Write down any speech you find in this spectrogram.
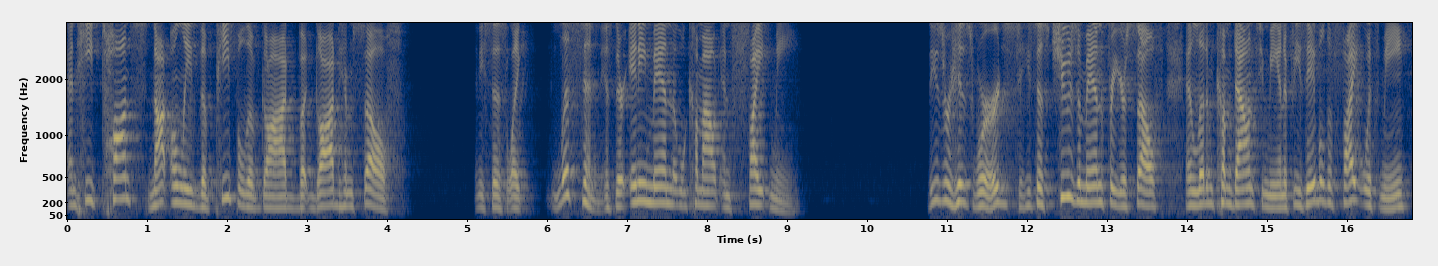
And he taunts not only the people of God, but God himself. And he says, like, listen, is there any man that will come out and fight me? These are his words. He says, Choose a man for yourself and let him come down to me. And if he's able to fight with me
